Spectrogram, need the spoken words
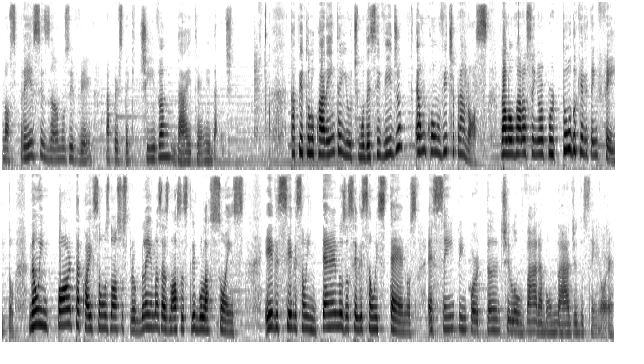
Nós precisamos viver na perspectiva da eternidade. Capítulo 40 e último desse vídeo é um convite para nós, para louvar ao Senhor por tudo que Ele tem feito. Não importa quais são os nossos problemas, as nossas tribulações, eles, se eles são internos ou se eles são externos, é sempre importante louvar a bondade do Senhor.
